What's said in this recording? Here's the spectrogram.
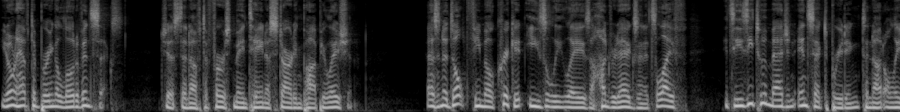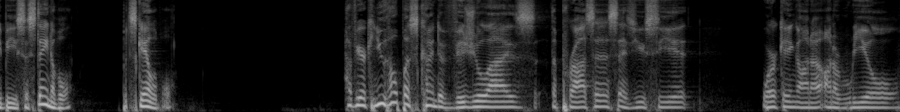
you don't have to bring a load of insects, just enough to first maintain a starting population. As an adult female cricket easily lays 100 eggs in its life, it's easy to imagine insect breeding to not only be sustainable, but scalable. Javier, can you help us kind of visualize the process as you see it working on a on a real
